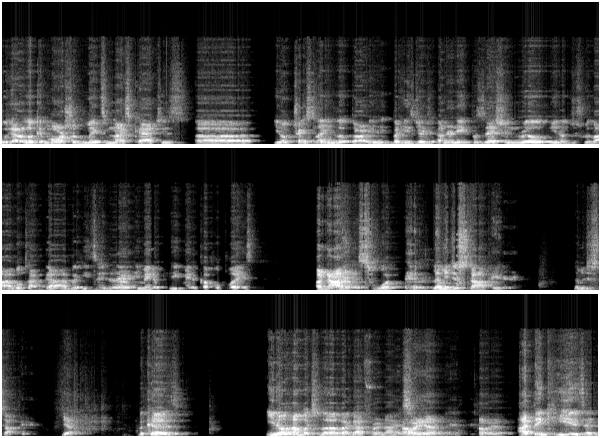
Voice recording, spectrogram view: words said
we got to look at Marshall who made some nice catches. Uh, you know, Chase Lane looked all right, but he's just underneath possession, real, you know, just reliable type guy. But he's in there. He made a he made a couple of plays. Ananias, what? Let me just stop here. Let me just stop here Yeah. because you know how much love I got for Ananias. Oh, yeah. man. Oh yeah. I think he is an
